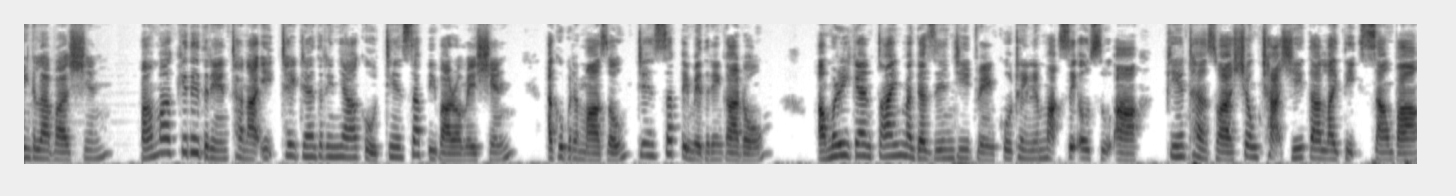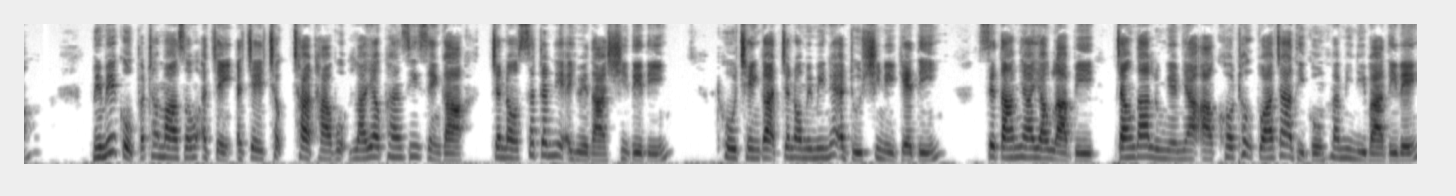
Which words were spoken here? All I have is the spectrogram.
င်္ဂလာပါရှင်။ဘာမှကိတဲ့သတင်းဌာန၏ထိတ်တန့်သတင်းများကိုတင်ဆက်ပေးပါတော့မယ်ရှင်။အခုပထမဆုံးတင်ဆက်ပေးမယ့်သတင်းကတော့ American Time Magazine ကြီးတွင်ကိုထိန်လင်းမှစစ်အုပ်စုအားပြင်းထန်စွာရှုံချရေးသားလိုက်သည့်စောင်းပါမိမိကိုပထမဆုံးအကြိမ်အကြိမ်ချုပ်ချထားဖို့လာရောက်ဖမ်းဆီးစဉ်ကကျွန်တော်၁၇နှစ်အရွယ်သားရှိသေးသည်ထိုချိန်ကကျွန်တော်မိမိနဲ့အတူရှိနေခဲ့သည်စစ်သားများရောက်လာပြီးចောင်းသားလူငယ်များအားခေါ်ထုတ်သွားကြသည်ကိုမှတ်မိနေပါသေးတယ်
